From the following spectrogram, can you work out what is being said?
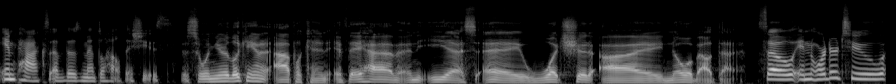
impacts of those mental health issues. So, when you're looking at an applicant, if they have an ESA, what should I know about that? So, in order to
